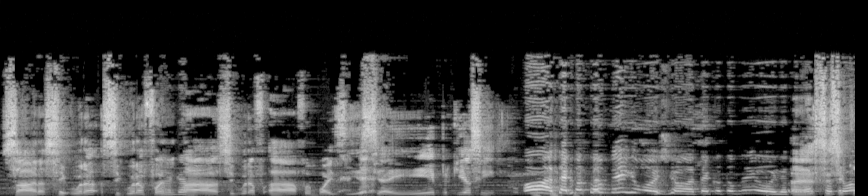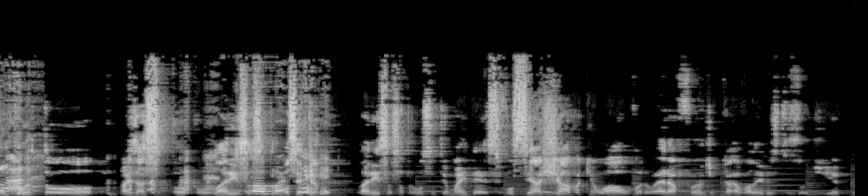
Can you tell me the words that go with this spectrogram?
Sara, segura, segura, a fan, a, segura a fanboyzice aí, porque assim, Ó, até que eu tô bem hoje, ó. Até que eu tô bem hoje. Eu tô é, mais você se comportou. Mas assim, ô, ô, Larissa, só pra você ter. Larissa, só pra você ter uma ideia, se você achava que o Álvaro era fã de Cavaleiros do Zodíaco,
